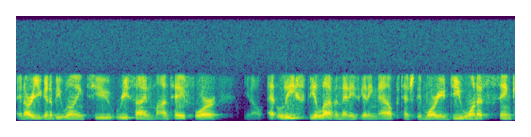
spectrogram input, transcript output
And are you going to be willing to re-sign Monta for, you know, at least the 11 that he's getting now, potentially more? Do you want to sink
